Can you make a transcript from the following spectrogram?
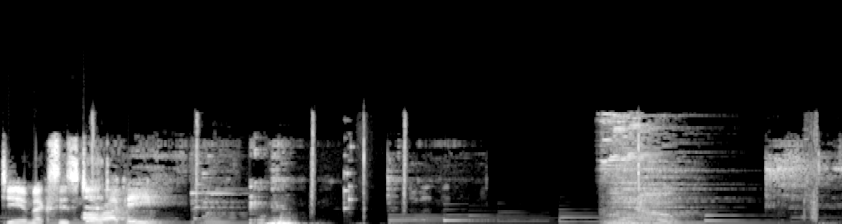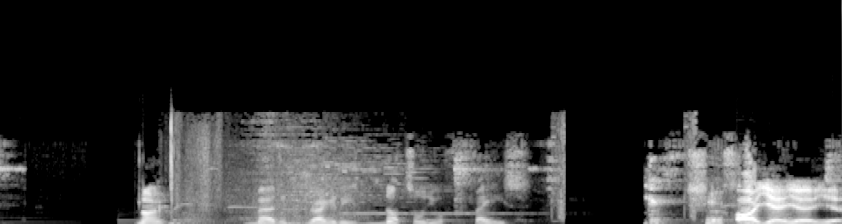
DMX is dead. R.I.P. No. Imagine dragging these nuts on your face. Shit. Oh yeah, yeah, yeah.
